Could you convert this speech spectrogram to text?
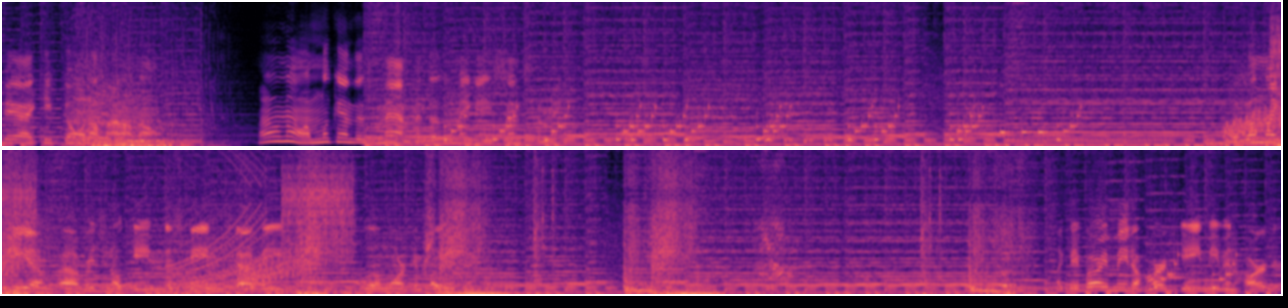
Maybe I keep going up. I don't know. I don't know. I'm looking at this map. It doesn't make any sense to me. Because unlike the uh, original game, this game's got be a little more confusing. Like, they've already made a hard game even harder.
